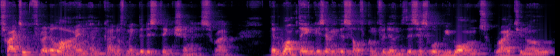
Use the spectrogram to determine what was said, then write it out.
try to thread a line and kind of make the distinction is right that one thing is having the self confidence. This is what we want, right? You know,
